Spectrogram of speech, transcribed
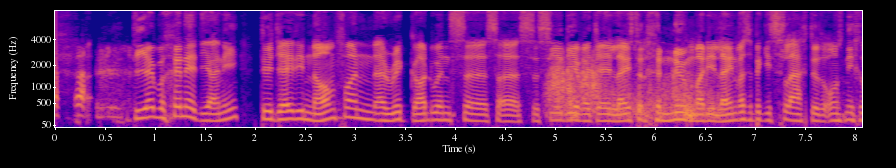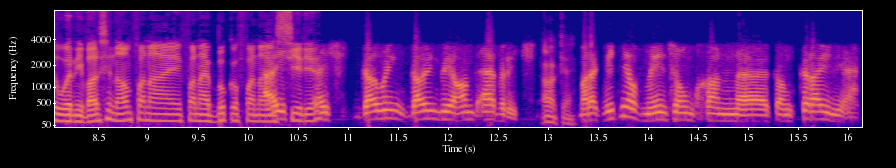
toe jy begin het Jannie, toe het jy die naam van uh, Rick Godwin se se se CD wat jy luister genoem, maar die lyn was 'n bietjie sleg, toe ons nie gehoor nie. Wat is die naam van hy van hy boek of van hy Hy's CD? hy's going going beyond average. Okay. Maar ek weet nie of mense hom gaan uh, kan kry nie. Ek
